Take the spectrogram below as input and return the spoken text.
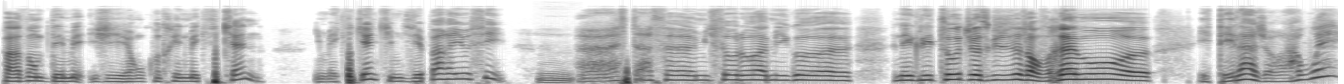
Par exemple, des j'ai rencontré une Mexicaine, une Mexicaine qui me disait pareil aussi. Mm. Euh, mi solo, amigo, euh, negrito, tu vois ce que je veux dire? Genre vraiment. Euh, et t'es là, genre, ah ouais,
